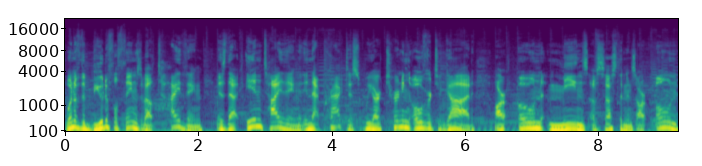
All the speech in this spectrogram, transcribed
One of the beautiful things about tithing is that in tithing, in that practice, we are turning over to God our own means of sustenance, our own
